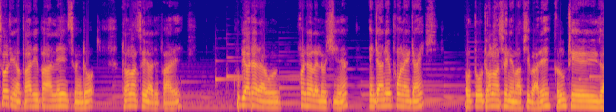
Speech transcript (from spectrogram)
story ကဘာတွေပါလဲဆိုရင်တော့ download ဆွဲတာတွေပါတယ်ခုပြထားတာကိုဖွင့်ထားလိုက်လို့ရှိရင် internet ဖွင့်လိုက်တိုင်း auto download ဆွဲနေမှာဖြစ်ပါတယ် group တွေက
